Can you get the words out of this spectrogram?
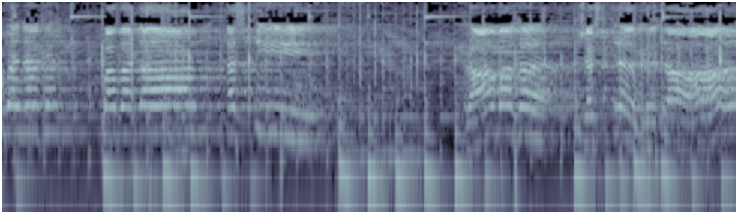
पवनः पवताम् अस्ति। रामः शस्त्रभृताम्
